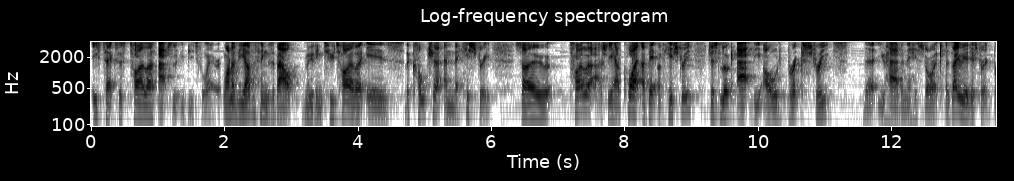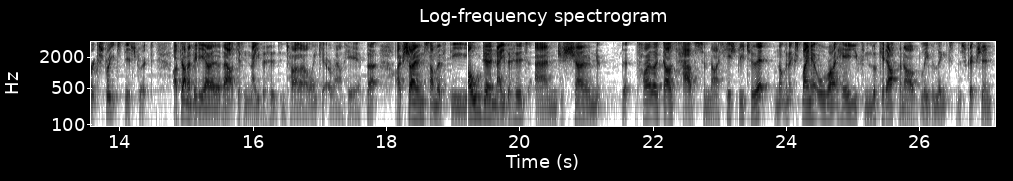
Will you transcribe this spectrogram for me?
East Texas, Tyler, absolutely beautiful area. One of the other things about moving to Tyler is the culture and the history. So Tyler actually has quite a bit of history. Just look at the old brick streets that you have in the historic Azalea district, Brick Streets district. I've done a video about different neighborhoods in Tyler. I'll link it around here, but I've shown some of the older neighborhoods and just shown that Tyler does have some nice history to it. I'm not gonna explain it all right here. You can look it up and I'll leave a link to the description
